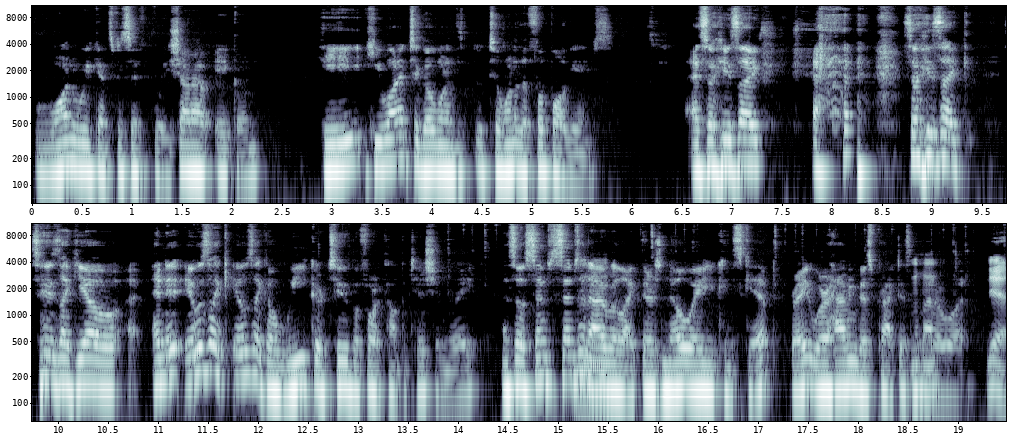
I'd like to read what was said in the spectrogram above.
one weekend specifically. Shout out Acom. He he wanted to go one of the, to one of the football games, and so he's like, so he's like. So he's like, "Yo," and it, it was like it was like a week or two before a competition, right? And so Simz, Simz and I were like, "There's no way you can skip, right? We're having this practice no Mhm. matter what." Yeah.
